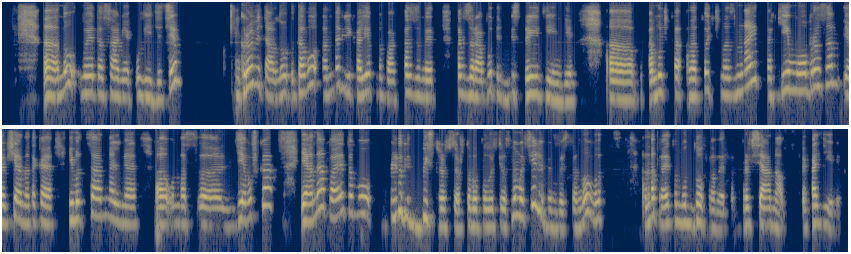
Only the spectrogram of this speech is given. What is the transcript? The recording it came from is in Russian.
А, ну, вы это сами увидите. Кроме того, ну, того, она великолепно показывает, как заработать быстрые деньги, потому что она точно знает, каким образом, и вообще она такая эмоциональная у нас э, девушка, и она поэтому любит быстро все, чтобы получилось. Ну, мы все любим быстро, но вот она поэтому дока в этом, профессионал, академик.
